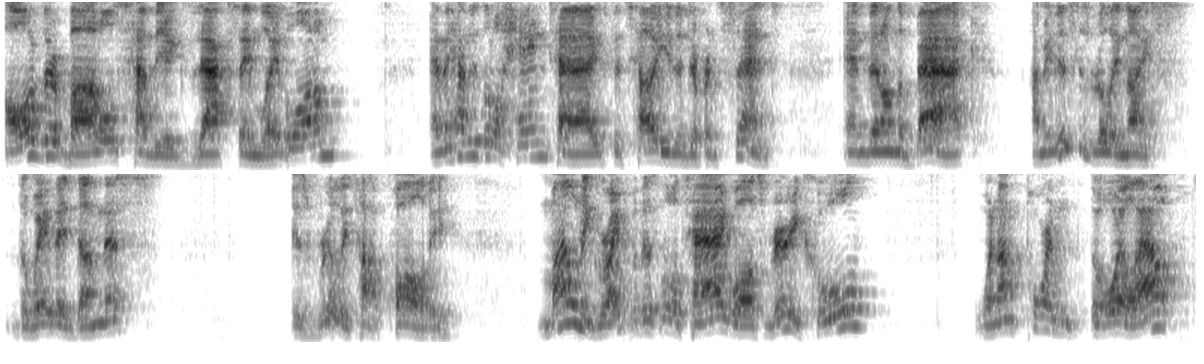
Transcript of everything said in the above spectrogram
all of their bottles have the exact same label on them, and they have these little hang tags to tell you the different scent. And then on the back, I mean, this is really nice. The way they've done this is really top quality. My only gripe with this little tag, while it's very cool, when I'm pouring the oil out,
